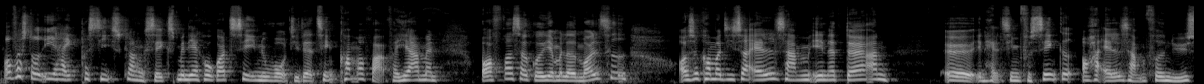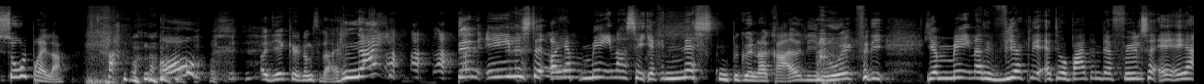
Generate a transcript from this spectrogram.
hvorfor stod I her ikke præcis klokken 6? Men jeg kunne godt se nu, hvor de der ting kommer fra. For her har man offret sig og gået hjem og lavet måltid, og så kommer de så alle sammen ind ad døren, øh, en halv time forsinket, og har alle sammen fået nye solbriller. og, og de har købt nogle til dig. Nej! Den eneste, og jeg mener, se, jeg kan næsten begynde at græde lige nu, ikke? fordi jeg mener det virkelig, at det var bare den der følelse af, at jeg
